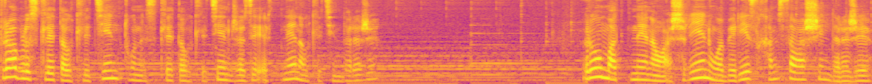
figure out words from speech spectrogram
طرابلس 33 تونس 33 الجزائر 32 درجة روما 22 وباريس 25 درجة.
